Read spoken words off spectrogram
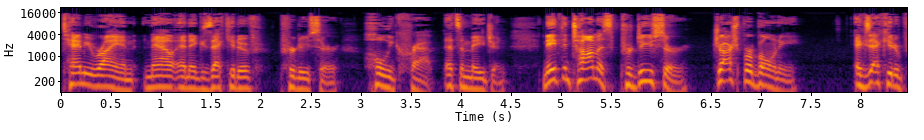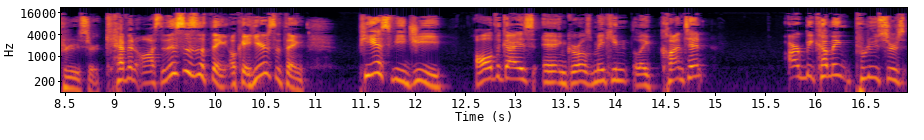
Tammy Ryan, now an executive producer. Holy crap. That's amazing. Nathan Thomas, producer. Josh Borboni, executive producer. Kevin Austin. This is the thing. Okay, here's the thing. PSVG all the guys and girls making like content are becoming producers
